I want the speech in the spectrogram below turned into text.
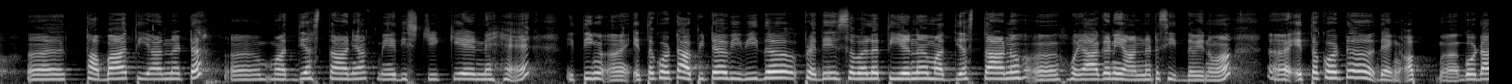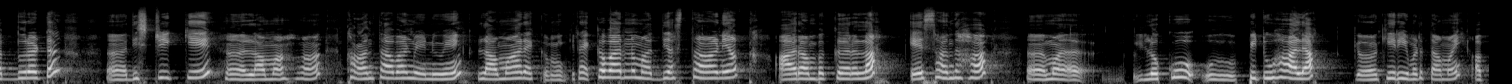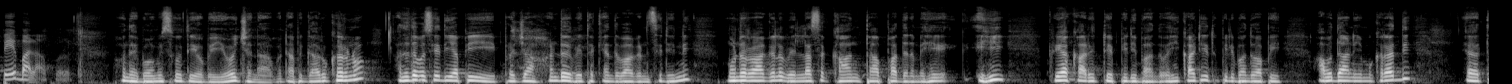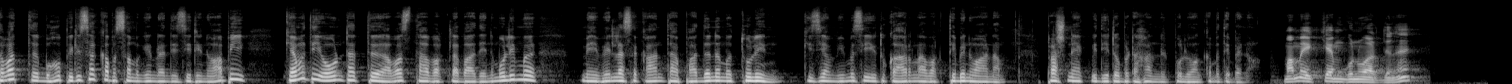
තබා තියන්නට මධ්‍යස්ථානයක් මේ දිස්ත්‍රික්කයේ නැහැ. ඉතින් එතකොට අපිට විවිධ ප්‍රදේශවල තියෙන මධ්‍යස්ථාන හොයාගෙන යන්නට සිද්ධ වෙනවා. එතකොට දැන් ගොඩක් දුරට දිස්ත්‍රික්කයේ ළමා කාන්තාවන් වෙනුවෙන් ළමා රැකවරණ මධ්‍යස්ථානයක් ආරම්භ කරලා ඒ සඳහා ලොකු පිටුහාලයක් කිරීමට තමයි අපේ බලාපොරොත්තු. හොඳයි බොහොම ස්තුතියි ඔබේ යෝජනාවට. අපි ගරු කරනවා. අද දවසේදී අපි ප්‍රජා හඬ වෙත කැඳවාගෙන සිටින්නේ මොනරාගල වෙල්ලස කාන්තා පදනම. එහි ක්‍රියාකාරීත්වය පිළිබඳව, එහි කටයුතු පිළිබඳව අපි අවධානය යොමු කරද්දී තවත් බොහෝ පිරිසක් අප සමගින් රැඳී සිටිනවා. අපි කැමති ඔවුන්ටත් අවස්ථාවක් ලබා දෙන්න. මුලින්ම මේ වෙල්ලස කාන්තා පදනම තුලින් කිසියම් විමසිය යුතු කාරණාවක් තිබෙනවා නම් ප්‍රශ්නයක් විදිහට ඔබට අහන්න පුළුවන්කම තිබෙනවා. මම එච්.එම්. ගුණවර්ධන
